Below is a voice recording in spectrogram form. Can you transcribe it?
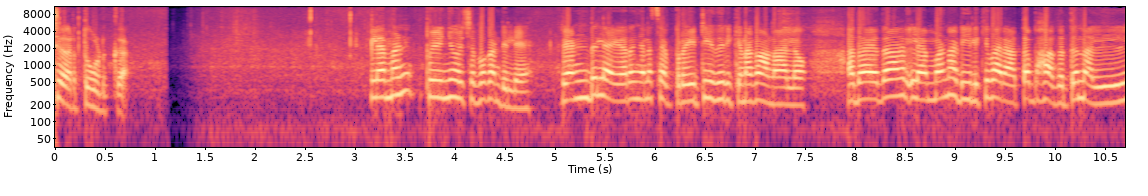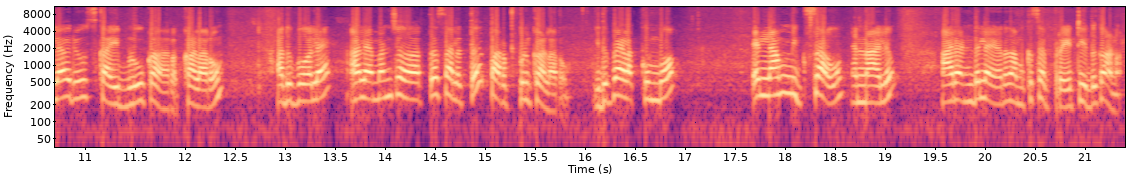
ചേർത്ത് കൊടുക്കുക. ലെമൺ പിഴിഞ്ഞു വെച്ചപ്പോൾ കണ്ടില്ലേ? രണ്ട് ലെയർ ഇങ്ങനെ സെപ്പറേറ്റ് ചെയ്തിരിക്കണ കാണാമല്ലോ അതായത് ആ ലെമൺ അടിയിലേക്ക് വരാത്ത ഭാഗത്ത് നല്ലൊരു സ്കൈ ബ്ലൂ കളർ കളറും അതുപോലെ ആ ലെമൺ ചേർത്ത സ്ഥലത്ത് പർപ്പിൾ കളറും ഇത് ഇളക്കുമ്പോൾ എല്ലാം മിക്സ് ആവും. എന്നാലും ആ രണ്ട് ലെയർ നമുക്ക് സെപ്പറേറ്റ് ചെയ്ത് കാണാം.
